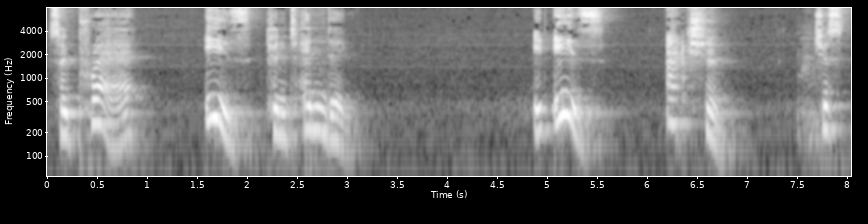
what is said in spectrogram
So prayer is contending, it is action, just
